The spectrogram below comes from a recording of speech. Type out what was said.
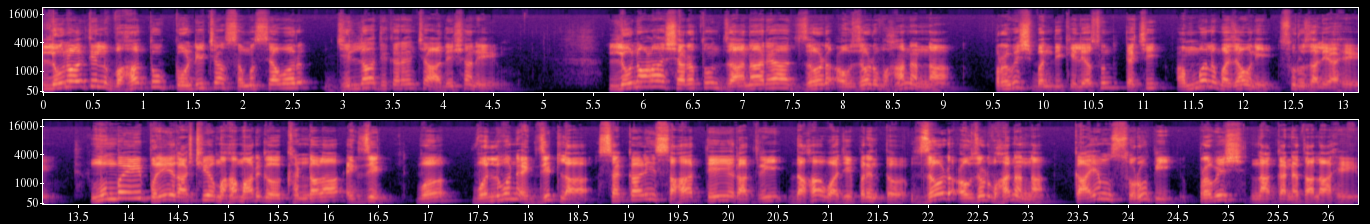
लोणावळ्यातील वाहतूक कोंडीच्या समस्यावर जिल्हाधिकाऱ्यांच्या आदेशाने लोणावळा शहरातून जाणाऱ्या जड अवजड वाहनांना प्रवेश बंदी केली असून त्याची अंमलबजावणी सुरू झाली आहे. मुंबई पुणे राष्ट्रीय महामार्ग खंडाळा एक्झिट व वल्वन एक्झिटला सकाळी सहा ते रात्री दहा वाजेपर्यंत जड अवजड वाहनांना कायमस्वरूपी प्रवेश नाकारण्यात आला आहे.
